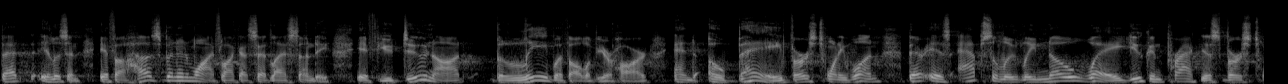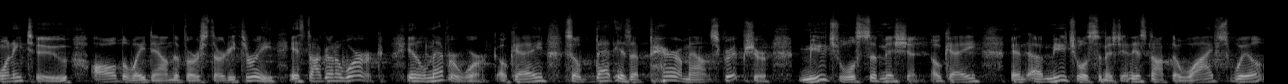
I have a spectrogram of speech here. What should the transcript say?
That eh, listen, if a husband and wife, like I said last Sunday, if you do not believe with all of your heart and obey verse 21, there is absolutely no way you can practice verse 22 all the way down to verse 33. It's not going to work. It'll never work, okay? So that is a paramount scripture. Mutual submission, okay? And uh, mutual submission. It's not the wife's will,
